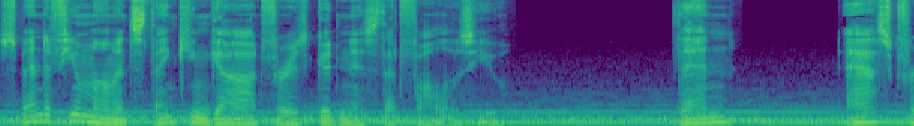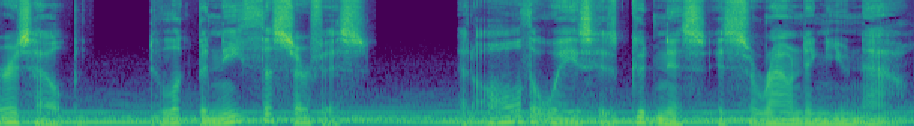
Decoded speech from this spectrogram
Spend a few moments thanking God for His goodness that follows you. Then, ask for His help to look beneath the surface at all the ways His goodness is surrounding you now.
